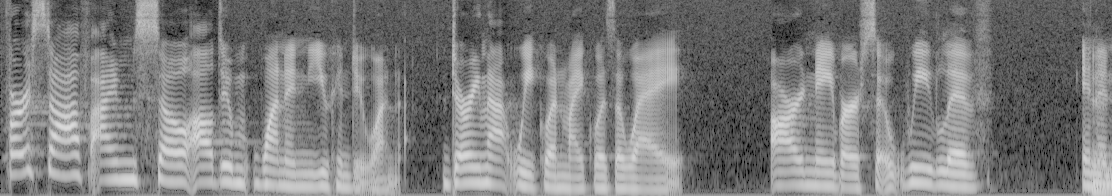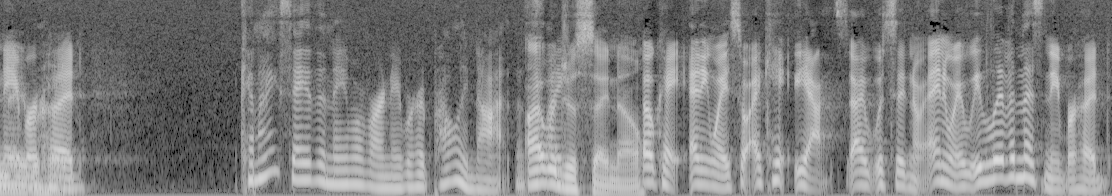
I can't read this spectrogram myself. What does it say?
first off, I'm so, I'll do one and you can do one. During that week when Mike was away, our neighbor, so we live in, In a neighborhood. neighborhood. Can I say the name of our neighborhood? Probably not. That's I would just say no. Okay, anyway, so I can't, yeah, I would say no. Anyway, we live in this neighborhood.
